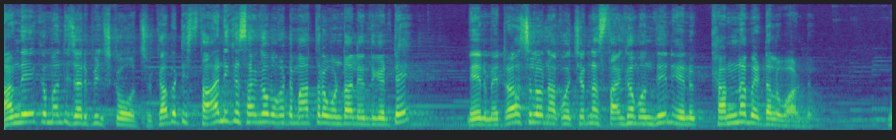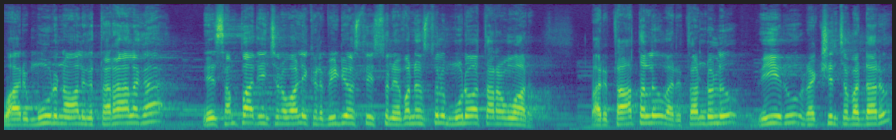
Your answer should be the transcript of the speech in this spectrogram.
అనేక మంది జరిపించుకోవచ్చు. కాబట్టి స్థానిక సంఘం ఒకటి మాత్రం ఉండాలి. ఎందుకంటే నేను మెడ్రాసులో నాకు చిన్న సంఘం ఉంది. నేను కన్నబిడ్డల వాళ్ళు. వారు మూడు నాలుగు తరాలుగా నేను సంపాదించిన వాళ్ళు. ఇక్కడ వీడియోస్ తీస్తున్న యవనస్తులు మూడవ తరం వారు. వారి తాతలు వారి తండ్రులు వీరు రక్షించబడ్డారు.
